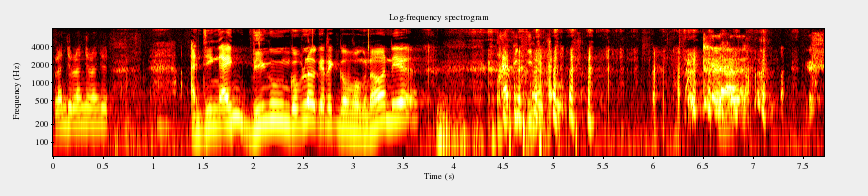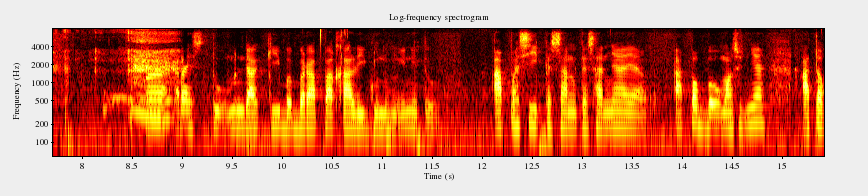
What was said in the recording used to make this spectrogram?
Lanjut, lanjut, lanjut. Anjing aing bingung goblok kira ngomong naon dia Jadi gini tuh. Sama Restu mendaki beberapa kali gunung ini tuh apa sih kesan-kesannya yang apa bau maksudnya atau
